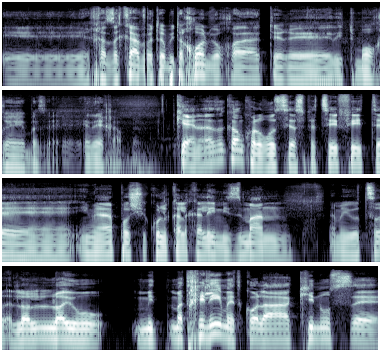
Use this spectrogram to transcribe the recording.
אה, חזקה ויותר ביטחון, ויכולה יותר אה, לתמוך אה, בזה אליך. כן, אז קודם כל רוסיה ספציפית, אה, אם היה פה שיקול כלכלי מזמן, הם היו, לא, לא היו מת- מתחילים את כל הכינוס אה,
